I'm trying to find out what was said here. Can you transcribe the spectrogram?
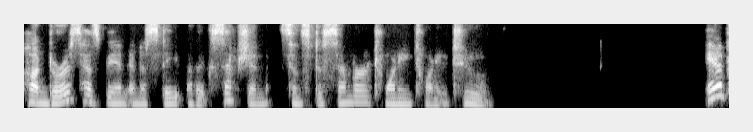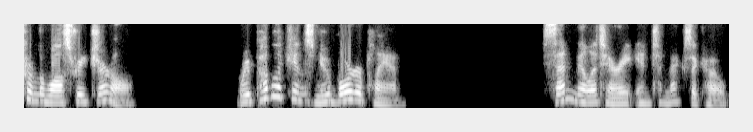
Honduras has been in a state of exception since December 2022. And from the Wall Street Journal, Republicans' new border plan send military into Mexico.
